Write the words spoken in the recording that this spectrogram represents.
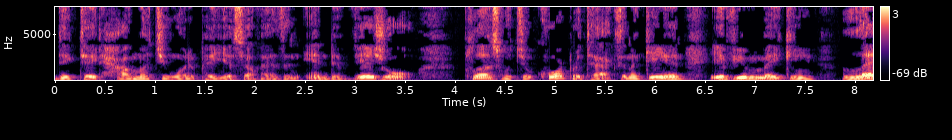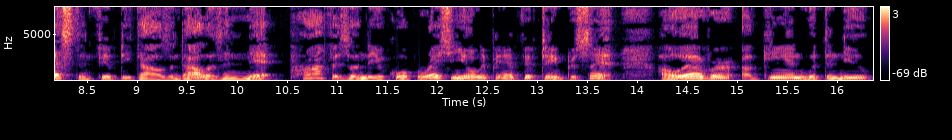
dictate how much you want to pay yourself as an individual plus with your corporate tax. And again, if you're making less than $50,000 in net profits under your corporation, you're only paying 15%. However, again, with the new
